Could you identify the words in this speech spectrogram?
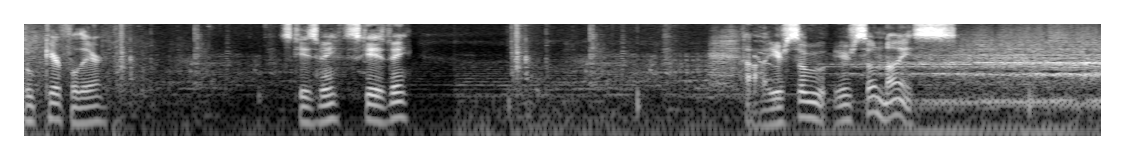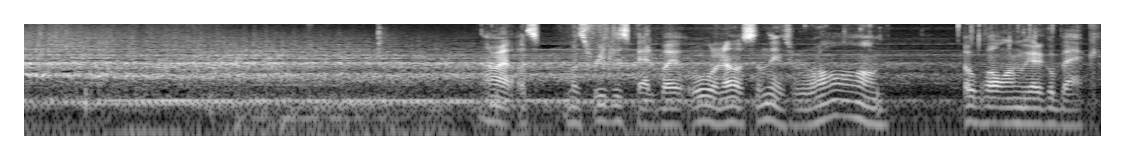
Oh, careful there. Excuse me, excuse me. You're so you're so nice. Alright, let's let's read this bad boy. Oh no, something's wrong. Oh, hold on, we gotta go back.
